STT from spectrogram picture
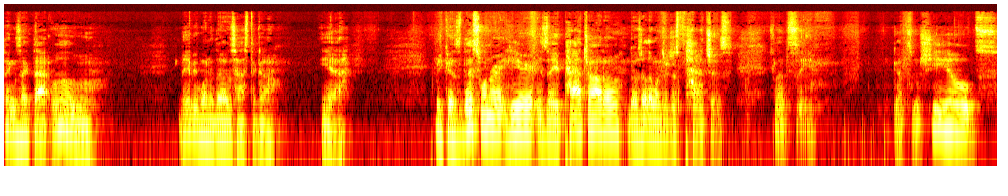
things like that. Ooh, maybe one of those has to go. Yeah. Because this one right here is a patch auto. Those other ones are just patches. So let's see. Got some shields,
